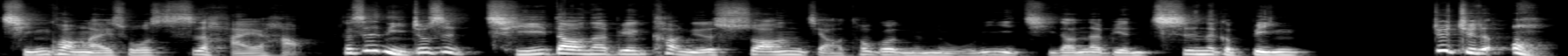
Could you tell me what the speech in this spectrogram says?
情况来说是还好。可是你就是骑到那边，靠你的双脚，透过你的努力骑到那边吃那个冰，就觉得哦。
